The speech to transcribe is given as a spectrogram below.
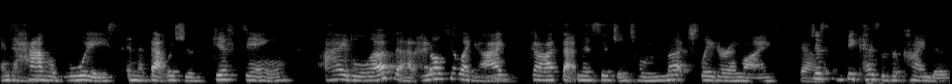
and to have a voice and that that was your gifting I love that. I don't feel like mm-hmm. I got that message until much later in life, yeah. just because of the kind of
